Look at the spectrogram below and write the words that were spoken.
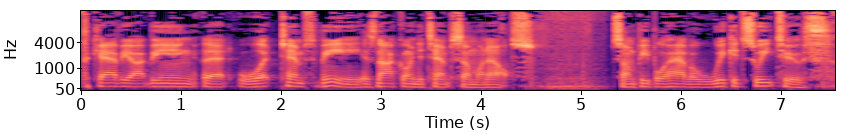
The caveat being that what tempts me is not going to tempt someone else. Some people have a wicked sweet tooth,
